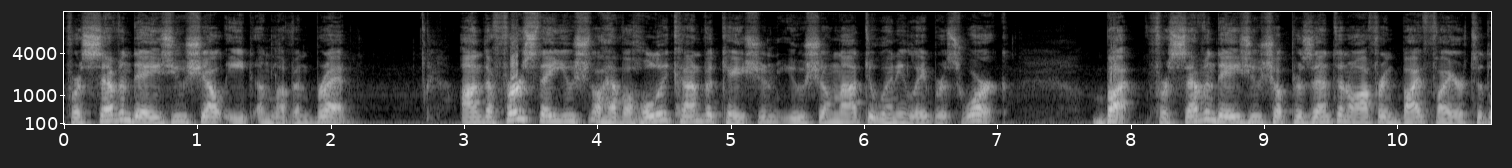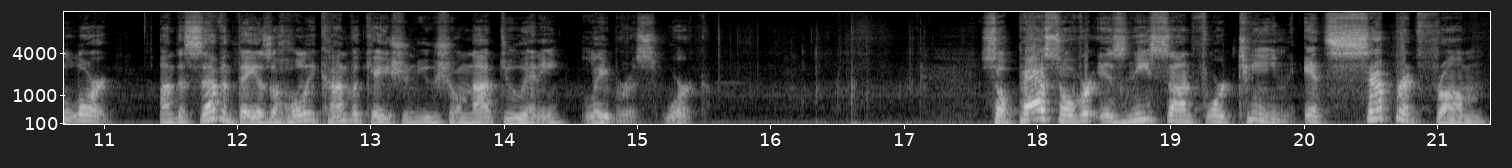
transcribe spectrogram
For seven days you shall eat unleavened bread. On the first day you shall have a holy convocation, you shall not do any laborious work. But for seven days you shall present an offering by fire to the Lord. On the seventh day is a holy convocation, you shall not do any laborious work. So Passover is Nisan 14. It's separate from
